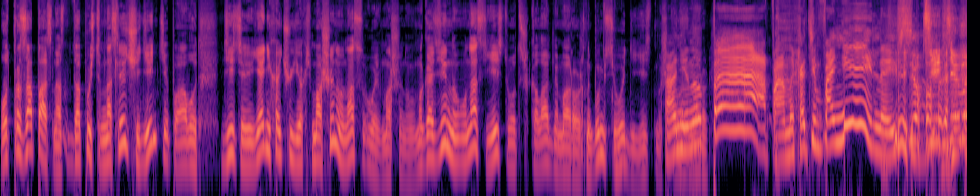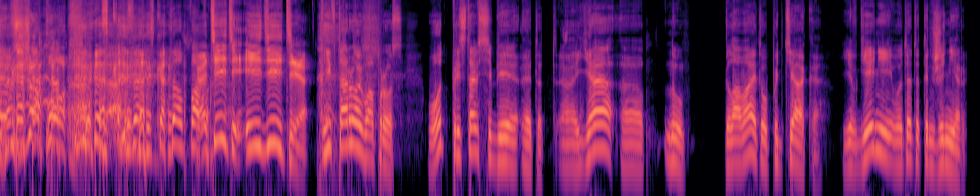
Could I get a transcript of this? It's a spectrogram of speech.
Вот про запас, нас, допустим, на следующий день, типа, а вот, дети, я не хочу ехать в машину, у нас, ой, в машину, в магазин, у нас есть вот шоколадное мороженое, будем сегодня есть шоколадное Они, ну, папа, мы хотим ванильное, и все. Идите вы в жопу! Сказал- Сказал папа. Хотите, идите. И второй вопрос. Вот представь себе этот. э, Я, э, ну, глава этого пантиака. Евгений, вот этот инженер.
